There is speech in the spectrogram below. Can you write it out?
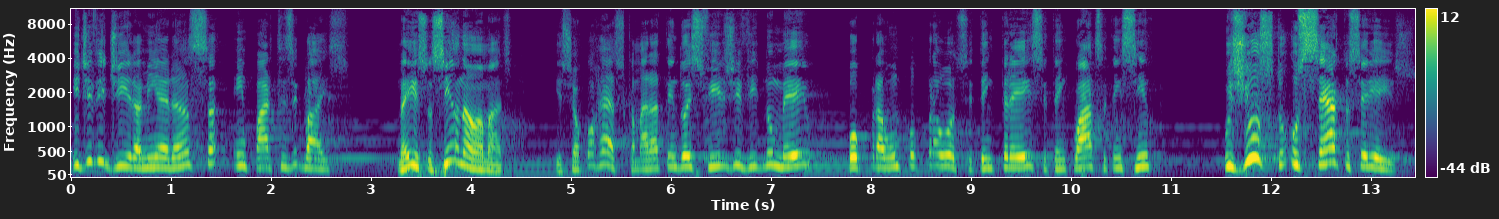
e dividir a minha herança em partes iguais. Não é isso? Sim ou não, amados? Isso é o correto. O camarada tem dois filhos, divide no meio, pouco para um, pouco para outro. Se tem três, se tem quatro, se tem cinco. O justo, o certo seria isso.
